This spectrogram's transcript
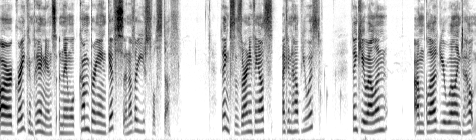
are great companions, and they will come bringing gifts and other useful stuff. Thanks. Is there anything else I can help you with? Thank you, Ellen. I'm glad you're willing to help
